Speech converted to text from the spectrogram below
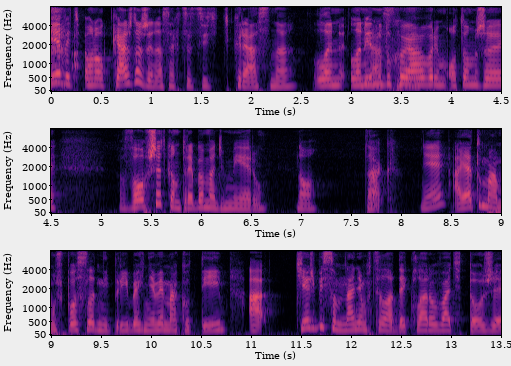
nie, veď ono, každá žena sa chce cítiť krásna. Len, len jednoducho ja hovorím o tom, že vo všetkom treba mať mieru. No, tak. tak. Nie? A ja tu mám už posledný príbeh, neviem ako ty. A tiež by som na ňom chcela deklarovať to, že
